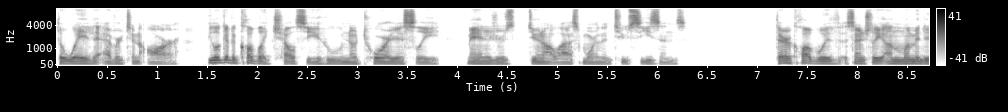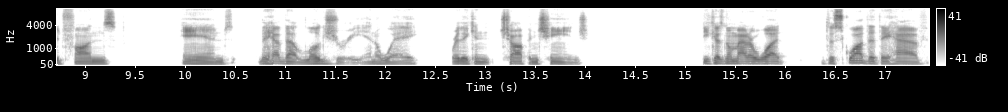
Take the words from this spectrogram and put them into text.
the way that Everton are. You look at a club like Chelsea, who notoriously managers do not last more than two seasons. They're a club with essentially unlimited funds and they have that luxury in a way where they can chop and change. Because no matter what, the squad that they have,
